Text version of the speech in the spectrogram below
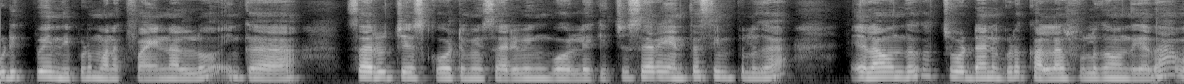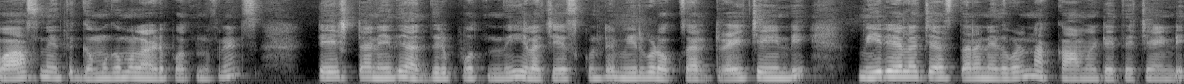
ఉడికిపోయింది. ఇప్పుడు మనకు ఫైనల్లో ఇంకా సర్వ్ చేసుకోవటమే సర్వింగ్ బౌల్లోకి చూసారా ఎంత సింపుల్గా ఎలా ఉందో చూడడానికి కూడా కలర్ఫుల్గా ఉంది కదా. వాసన అయితే గమగమలాడిపోతుంది ఫ్రెండ్స్. టేస్ట్ అనేది అదిరిపోతుంది. ఇలా చేసుకుంటే మీరు కూడా ఒకసారి ట్రై చేయండి. మీరు ఎలా చేస్తారనేది కూడా నాకు కామెంట్ అయితే చేయండి.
